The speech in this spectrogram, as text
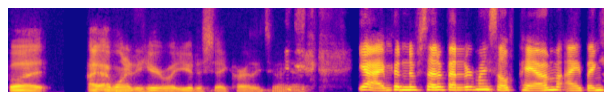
But I, I wanted to hear what you had to say, Carlie, too. yeah, I couldn't have said it better myself, Pam. I think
